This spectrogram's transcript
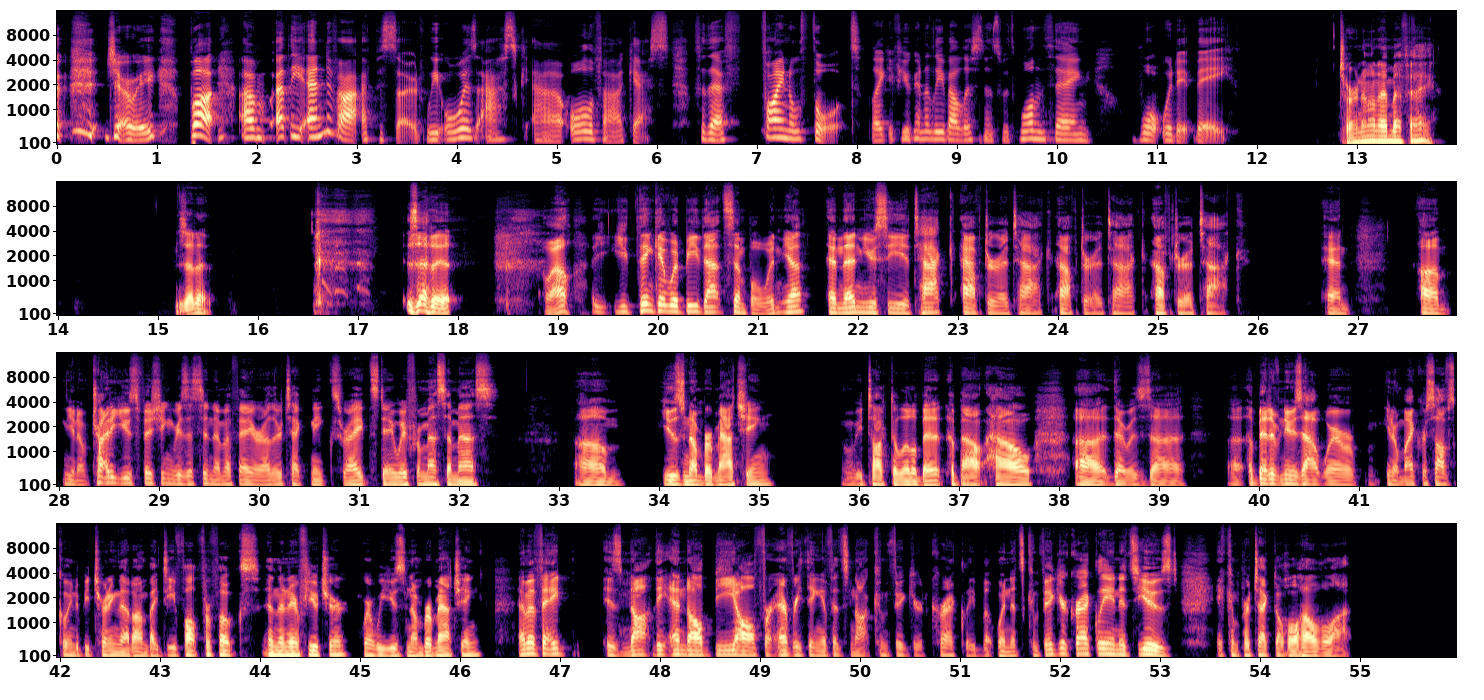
Joey. But um, at the end of our episode, we always ask uh, all of our guests for their final thought. Like, if you're going to leave our listeners with one thing, what would it be? Turn on MFA. Is that it? Is that it? Well, you'd think it would be that simple, wouldn't you? And then you see attack after attack after attack after attack. And um, you know, try to use phishing resistant MFA or other techniques, right? Stay away from SMS. Um, use number matching. We talked a little bit about how uh, there was uh, a bit of news out where you know Microsoft's going to be turning that on by default for folks in the near future, where we use number matching. MFA is not the end all be all for everything if it's not configured correctly, but when it's configured correctly and it's used, it can protect a whole hell of a lot.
